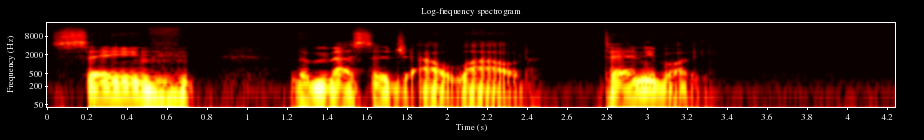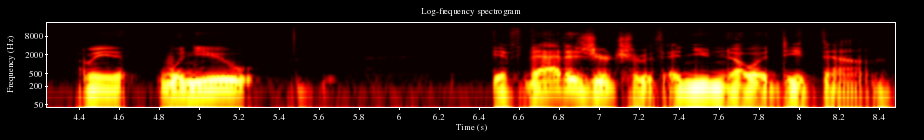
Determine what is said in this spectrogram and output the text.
saying the message out loud to anybody? I mean, when you, if that is your truth and you know it deep down,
